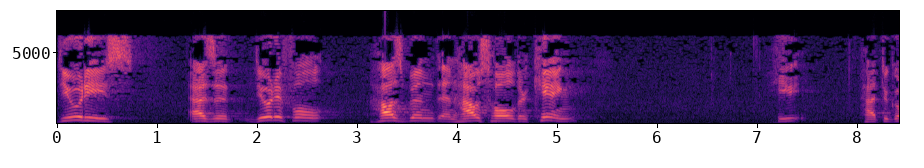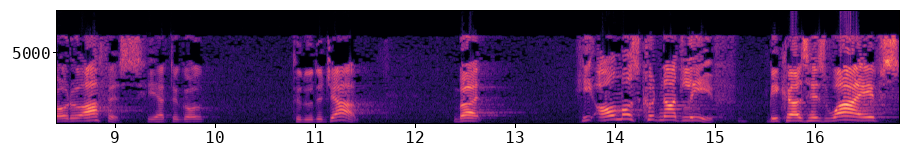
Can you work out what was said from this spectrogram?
duties as a dutiful husband and householder king, he had to go to office. He had to go to do the job. But he almost could not leave because his wives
